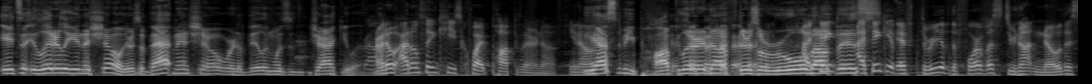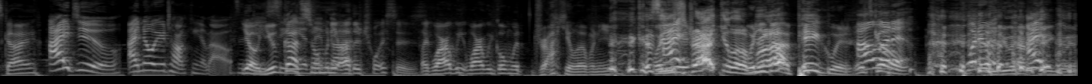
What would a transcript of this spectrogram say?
it's literally in the show. There's a Batman show where the villain was Dracula. I don't I don't think he's quite popular enough. You know. He has to be popular enough. There's a rule I about think, this. I think if, if three of the four of us do not know this guy, I do. I know what you're talking about. yo, DC, you've got so many got- other choices. Like, why are we why are we going with Dracula when you because when he's you, Dracula, when bro. you got a penguin? Let's I'll go. let it- What do You have I, Penguin.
